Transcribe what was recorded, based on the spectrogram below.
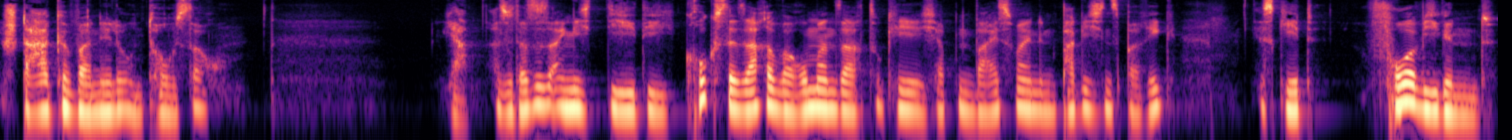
starke Vanille- und Toastaromen. Ja, also das ist eigentlich die, die Krux der Sache, warum man sagt, okay, ich habe einen Weißwein, den packe ich ins Barrique. Es geht vorwiegend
